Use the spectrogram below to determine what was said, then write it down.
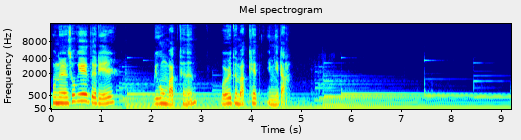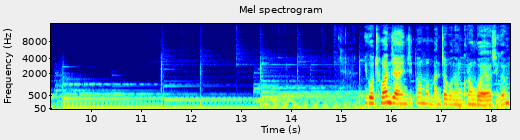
오늘 소개해드릴 미국 마트는 월드마켓입니다. 이거 좋아한지 아닌지 또 한번 만져보는 그런 거예요, 지금.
